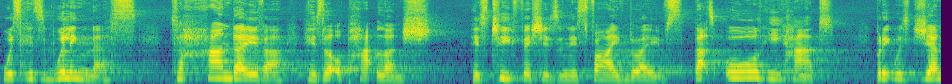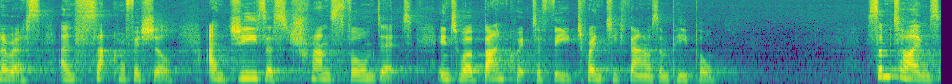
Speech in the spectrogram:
was his willingness to hand over his little pat lunch, his two fishes and his five loaves. That's all he had but it was generous and sacrificial. And Jesus transformed it into a banquet to feed 20,000 people. Sometimes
